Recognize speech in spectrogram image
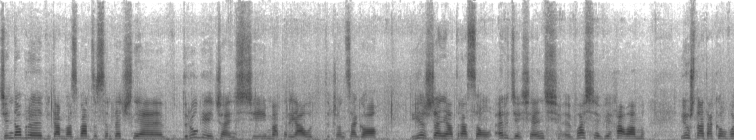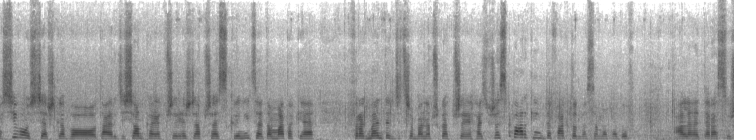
Dzień dobry, witam Was bardzo serdecznie w drugiej części materiału dotyczącego jeżdżenia trasą R10. Właśnie wjechałam już na taką właściwą ścieżkę, bo ta R10 jak przejeżdża przez Krynicę to ma takie fragmenty, gdzie trzeba na przykład przejechać przez parking de facto dla samochodów, ale teraz już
